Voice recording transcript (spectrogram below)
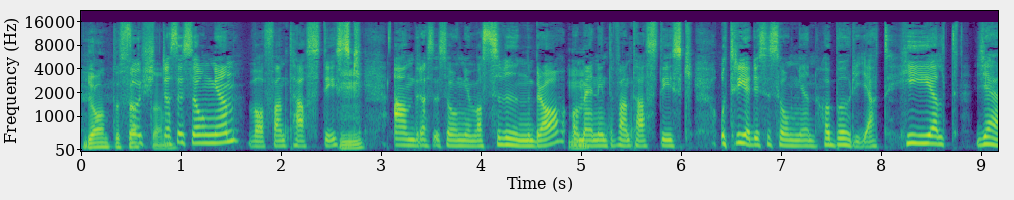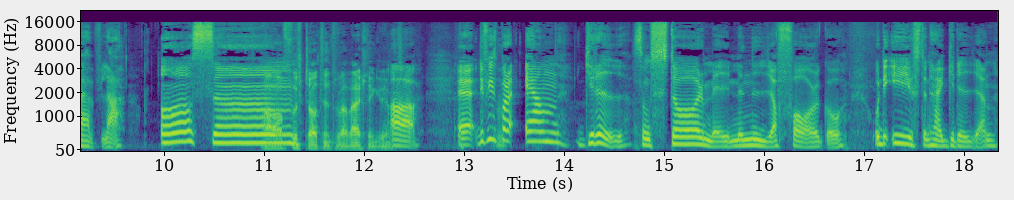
Jag har inte sett Första den. säsongen var fantastisk. Andra säsongen var svinbra, om än inte fantastisk. Och tredje säsongen har börjat helt jävla awesome. ja, första avsnittet var verkligen grymt. Ja. Eh, Det finns bara en grej som stör mig med nya Fargo. Och det är just den här grejen.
